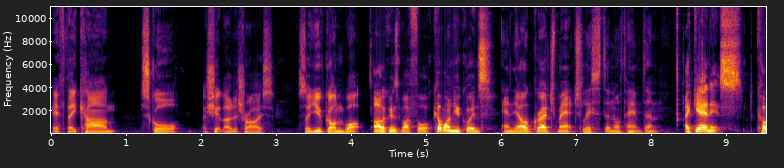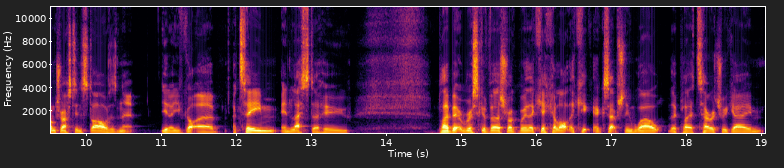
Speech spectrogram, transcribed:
if they can't score a shitload of tries. So you've gone what? Harlequins by four. Come on, you Quins. And the old grudge match, Leicester Northampton. Again, it's contrasting styles, isn't it? You know, you've got a, a team in Leicester who play a bit of risk averse rugby. They kick a lot. They kick exceptionally well. They play a territory game.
